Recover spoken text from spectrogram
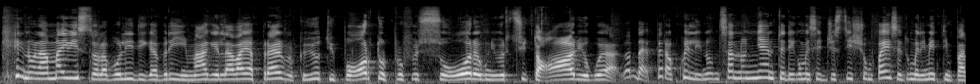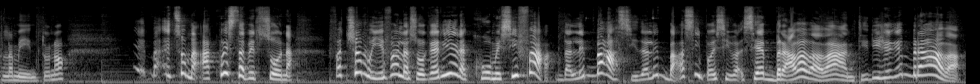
che non ha mai visto la politica prima, che la vai a prendere perché io ti porto il professore universitario. que- Vabbè, però quelli non sanno niente di come si gestisce un paese, tu me li metti in Parlamento, no? Eh, ma insomma, a questa persona facciamogli fare la sua carriera come si fa, dalle basi, dalle basi poi va- se è brava va avanti, dice che è brava.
